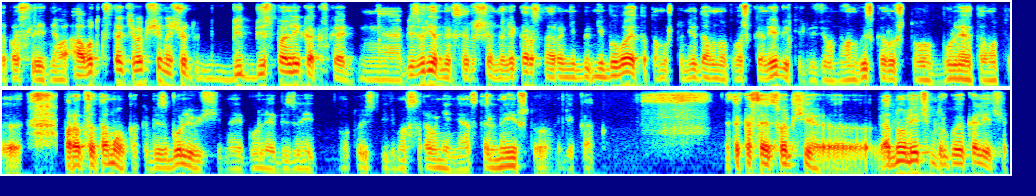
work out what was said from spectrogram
до последнего. А вот, кстати, вообще насчет бесполи, как сказать, безвредных совершенно лекарств, наверное, не, не бывает, потому что недавно ваш коллега телевизионный, он высказал, что более там вот э, парацетамол, как обезболивающий, наиболее безвредный. Ну, то есть, видимо, сравнение остальные, что или как. Это касается вообще, э, одно лечим, другое калечим.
